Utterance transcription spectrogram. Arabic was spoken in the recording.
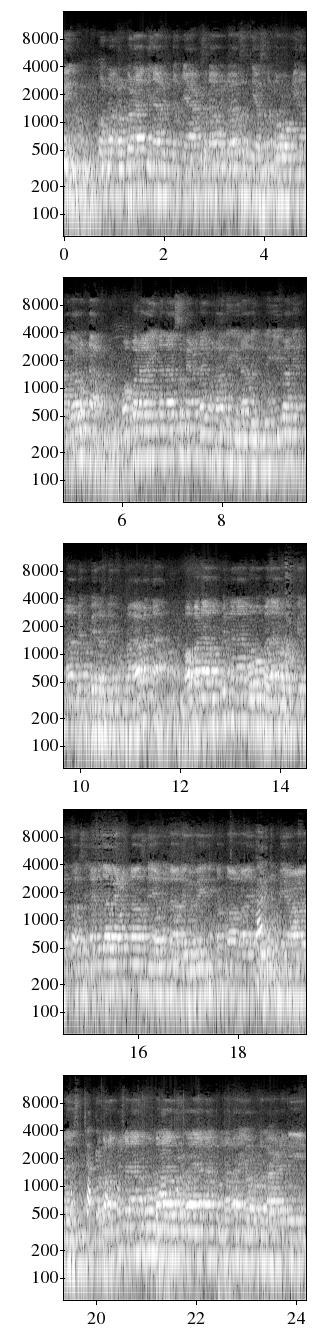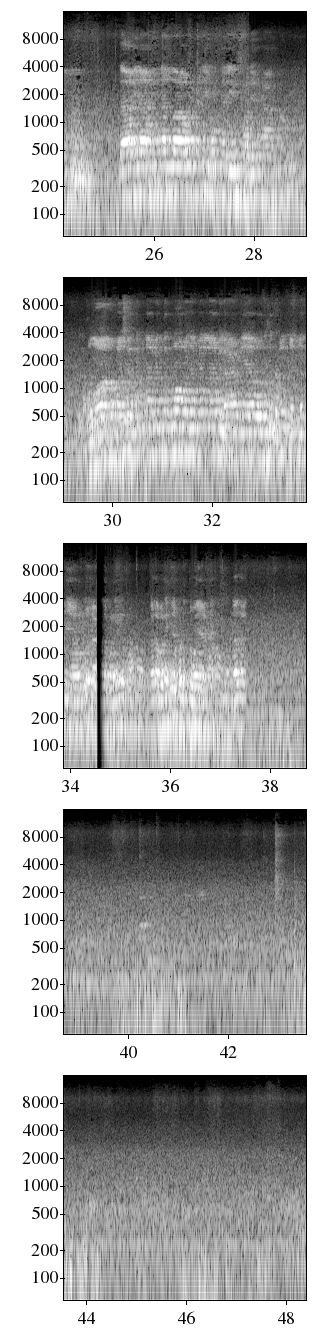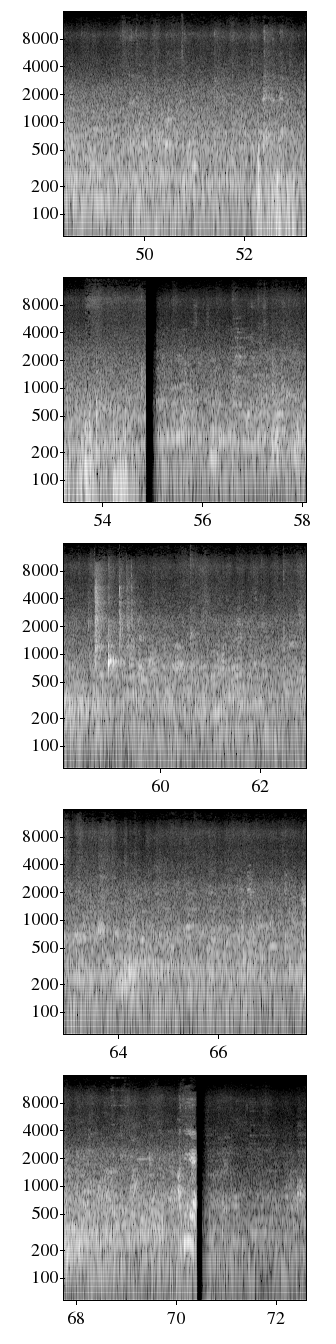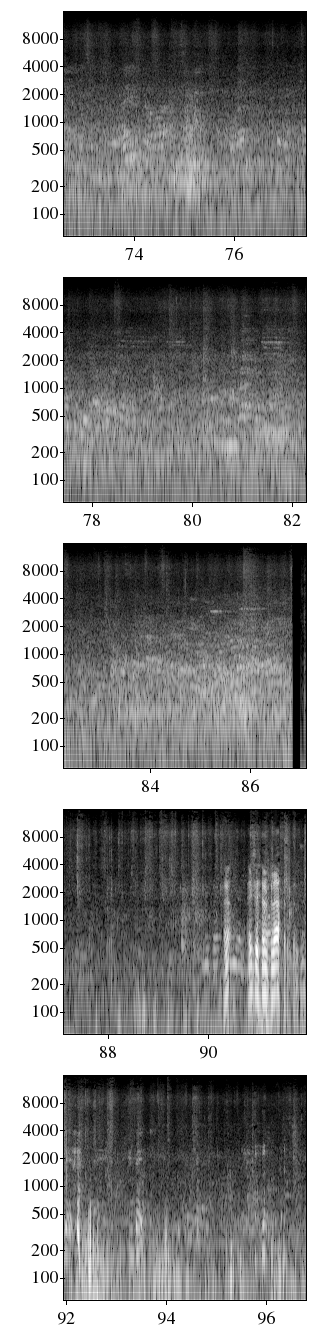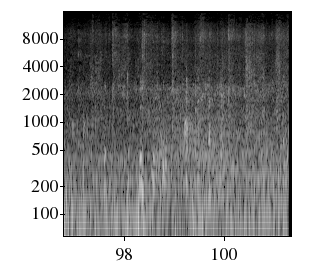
الكافرين ربنا اتنا في الدنيا حسنه وفي الاخره حسنه وقنا عذاب النار ربنا اننا سمعنا ينادي ينادي للايمان ان امنوا بربكم فامنا ربنا اغفر لنا ذنوبنا وكفر عنا وعنا فيه ان الله لا يغفر الميعاد ربنا اغفر لنا ذنوبنا وخطايانا كلها يا رب العالمين لا إله إلا الله الحليم الكريم صالحا اللهم شرفنا بالتقوى وجملنا بالعافية وارزقنا الجنة يا رب العالمين நல்ல பலகீனப்படுத்துவாயாக إيش لا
